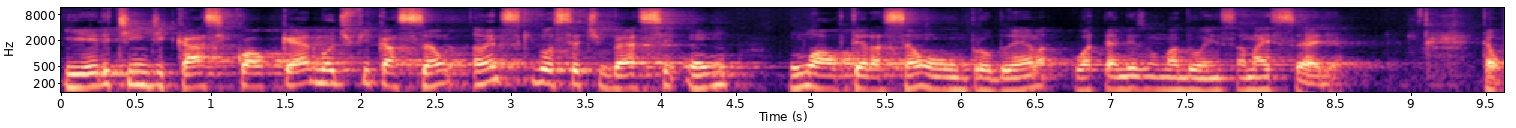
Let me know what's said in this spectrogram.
e ele te indicasse qualquer modificação antes que você tivesse um uma alteração ou um problema ou até mesmo uma doença mais séria. Então,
